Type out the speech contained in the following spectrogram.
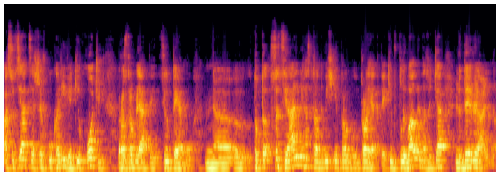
асоціація шеф-кухарів, які хочуть розробляти цю тему, е, тобто соціальні гастрономічні про- проекти, які впливали на життя людей реально.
